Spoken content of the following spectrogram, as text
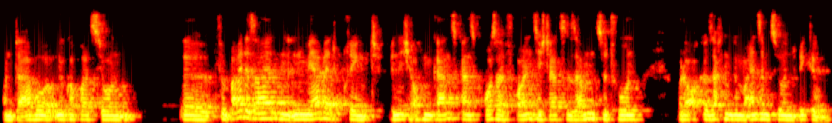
Und da, wo eine Kooperation äh, für beide Seiten einen Mehrwert bringt, bin ich auch ein ganz, ganz großer Freund, sich da zusammenzutun oder auch Sachen gemeinsam zu entwickeln.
